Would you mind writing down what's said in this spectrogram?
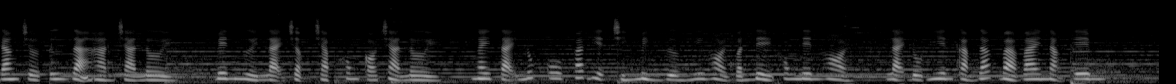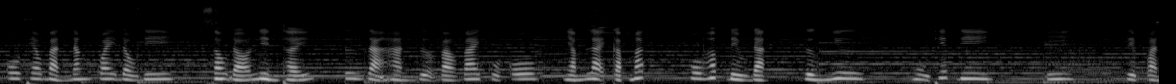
đang chờ Tư Dạ Hàn trả lời, bên người lại chậm chạp không có trả lời. Ngay tại lúc cô phát hiện chính mình dường như hỏi vấn đề không nên hỏi, lại đột nhiên cảm giác bả vai nặng thêm. Cô theo bản năng quay đầu đi, sau đó liền thấy Tư Giả Hàn dựa vào vai của cô, nhắm lại cặp mắt, hô hấp đều đặn, dường như ngủ thiếp đi. Đi. Diệp Oản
